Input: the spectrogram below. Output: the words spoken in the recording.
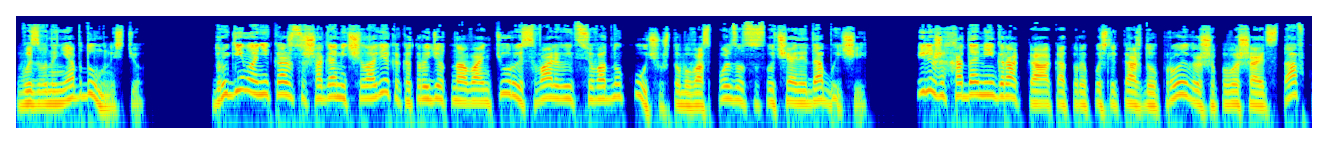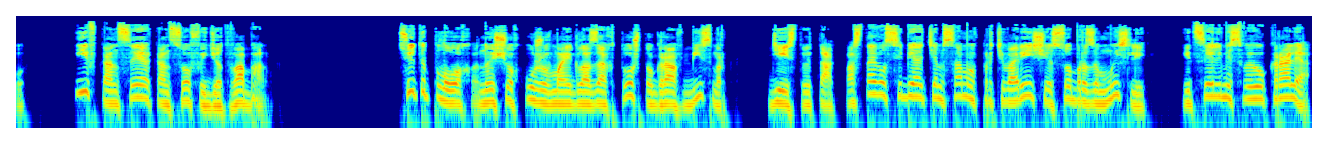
вызванной необдуманностью. Другим они кажутся шагами человека, который идет на авантюру и сваливает все в одну кучу, чтобы воспользоваться случайной добычей. Или же ходами игрока, который после каждого проигрыша повышает ставку и в конце концов идет в банк Все это плохо, но еще хуже в моих глазах то, что граф Бисмарк действуя так, поставил себя тем самым в противоречие с образом мыслей и целями своего короля,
